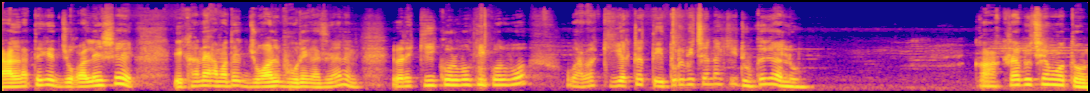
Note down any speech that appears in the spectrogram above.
জানলা থেকে জল এসে এখানে আমাদের জল ভরে গেছে জানেন? এবারে কি করব কি করব? ও বাবা কি একটা তেঁতুল বিছানা কি ঢুকে গেল? কাঁকড়া বিছে মতন।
